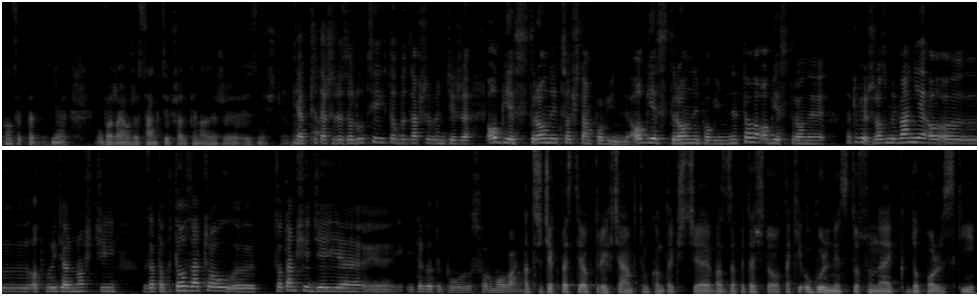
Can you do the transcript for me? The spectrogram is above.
konsekwentnie uważają, że sankcje wszelkie należy znieść. Jak czytasz rezolucję, to zawsze będzie, że obie strony coś tam powinny, obie strony powinny to, obie strony, znaczy wiesz, rozmywanie odpowiedzialności za to, kto zaczął, y, co tam się dzieje y, i tego typu sformułowania. A trzecia kwestia, o której chciałem w tym kontekście Was zapytać, to taki ogólny stosunek do Polski.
